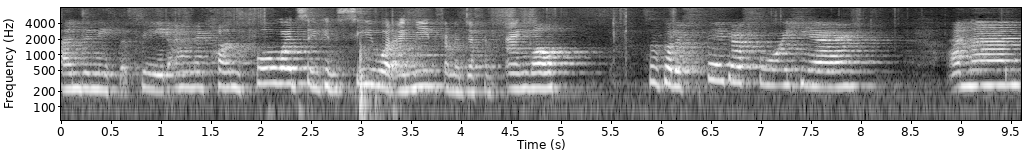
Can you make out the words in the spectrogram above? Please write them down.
underneath the feet. I'm going to come forward so you can see what I mean from a different angle. So we've got a figure four here. And then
